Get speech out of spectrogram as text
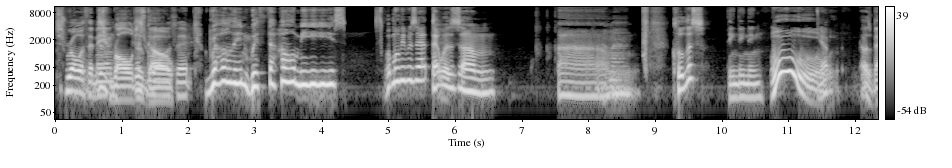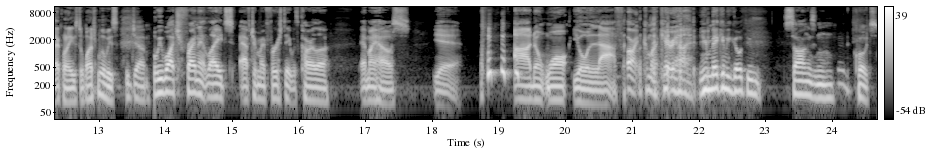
Just roll with it, Just man. roll, just roll go. with it. Rolling with the homies. What movie was that? That was um, um Clueless. Ding, ding, ding. Ooh, Yep. That was back when I used to watch movies. Good job. We watched Friday Night Lights after my first date with Carla at my house. Yeah. I don't want your life. All right, come on, carry on. You're making me go through songs and quotes.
